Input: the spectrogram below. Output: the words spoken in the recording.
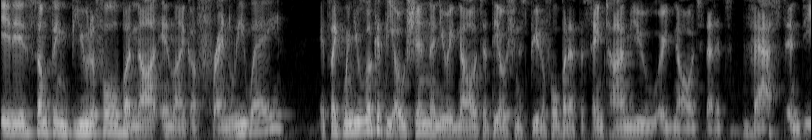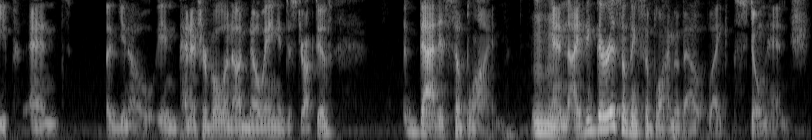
it is something beautiful but not in like a friendly way. It's like when you look at the ocean and you acknowledge that the ocean is beautiful, but at the same time you acknowledge that it's vast and deep and uh, you know impenetrable and unknowing and destructive. That is sublime, Mhm. and I think there is something sublime about like Stonehenge,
